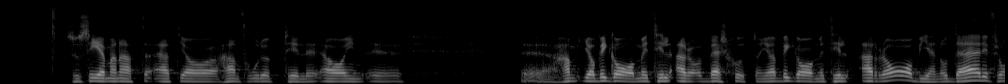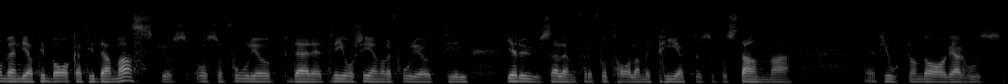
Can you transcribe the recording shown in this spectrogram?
så ser man att, att jag, han for upp till, ja, in, eh Eh, han, jag begav mig till, vers 17, jag begav mig till Arabien och därifrån vände jag tillbaka till Damaskus och så for jag upp där, eh, tre år senare for jag upp till Jerusalem för att få tala med Petrus och få stanna eh, 14 dagar hos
